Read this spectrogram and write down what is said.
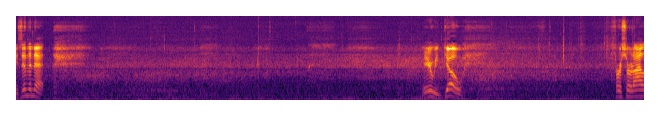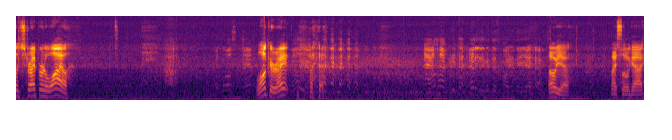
And he's in the net. Here we go. First Rhode Island striper in a while. Lunker, right? Yeah. the. Oh yeah. Nice little guy.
